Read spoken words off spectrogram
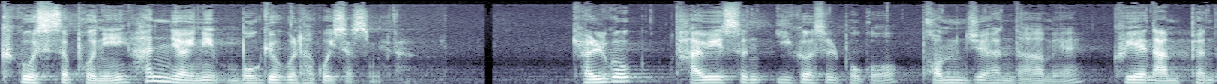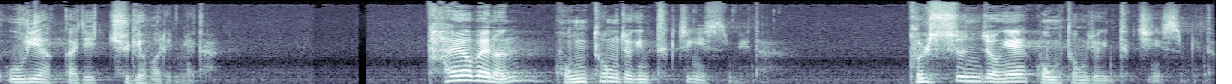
그곳에서 보니 한 여인이 목욕을 하고 있었습니다. 결국 다윗은 이것을 보고 범죄한 다음에 그의 남편 우리아까지 죽여버립니다. 타협에는 공통적인 특징이 있습니다. 불순종의 공통적인 특징이 있습니다.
